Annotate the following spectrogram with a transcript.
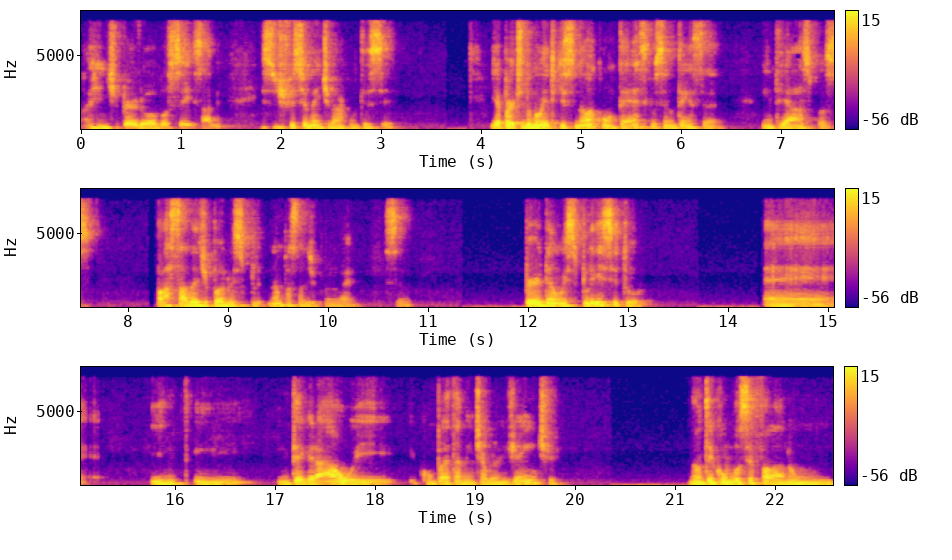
a gente perdoa vocês, sabe? Isso dificilmente vai acontecer. E a partir do momento que isso não acontece, que você não tem essa, entre aspas, passada de pano, não passada de pano, vai, perdão explícito, é, integral e, e, completamente abrangente, não tem como você falar num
